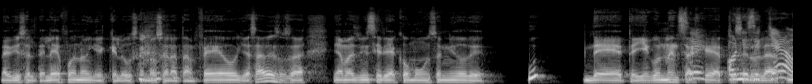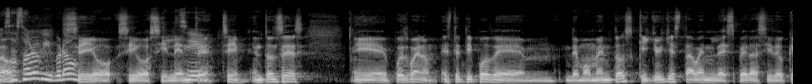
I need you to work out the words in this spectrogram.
nadie usa el teléfono y el que lo usa no suena tan feo, ya sabes. O sea, ya más bien sería como un sonido de uh, de te llega un mensaje a tu celular. O ni siquiera, o sea, solo vibró. Sí, o, sí, o silente. sí. Entonces, eh, pues bueno, este tipo de, momentos que yo ya estaba en la espera, así de, ok,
